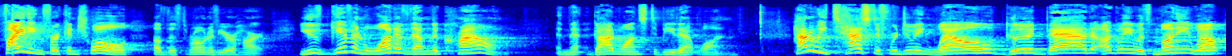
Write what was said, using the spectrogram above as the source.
fighting for control of the throne of your heart. You've given one of them the crown, and that God wants to be that one. How do we test if we're doing well, good, bad, ugly with money? Well,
